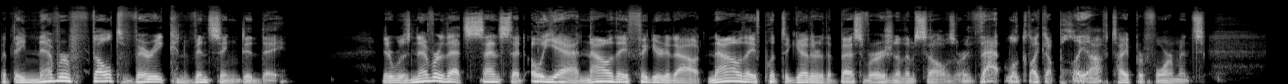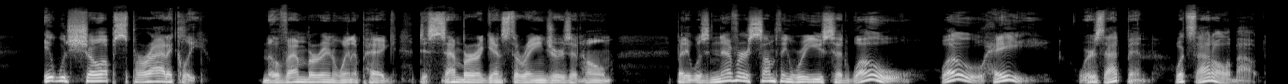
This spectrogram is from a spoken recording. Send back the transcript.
but they never felt very convincing, did they? There was never that sense that, oh yeah, now they've figured it out. Now they've put together the best version of themselves, or that looked like a playoff type performance. It would show up sporadically November in Winnipeg, December against the Rangers at home. But it was never something where you said, whoa, whoa, hey, where's that been? What's that all about?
